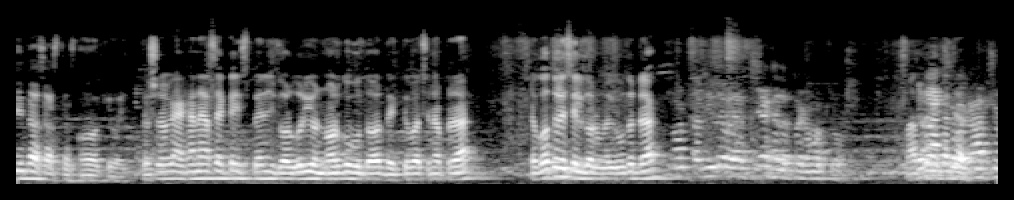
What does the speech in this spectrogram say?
যেতে আছে আস্তে আস্তে। ওকে ভাই। দর্শক এখানে আছে একটা স্প্যানিশ গরগরি ও নর কবুতর দেখতে পাচ্ছেন আপনারা। এটা কত সেল করবেন ভাই কবুতরটা? নটটা নিলে ভাই আজকে এক হাজার টাকা মাত্র। মাত্র আটশো টাকা, আটশো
